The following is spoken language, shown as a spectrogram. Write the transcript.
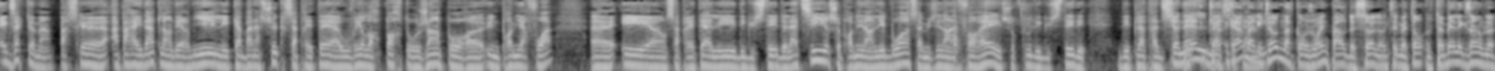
exactement, parce que à pareille date l'an dernier, les cabanes à sucre s'apprêtaient à ouvrir leurs portes aux gens pour euh, une première fois, euh, et euh, on s'apprêtait à aller déguster de la tire, se promener dans les bois, s'amuser dans la forêt et surtout déguster des des plats traditionnels. quand, quand Marie-Claude Marc-Conjointe parle de ça, là, oui. mettons, c'est un bel exemple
